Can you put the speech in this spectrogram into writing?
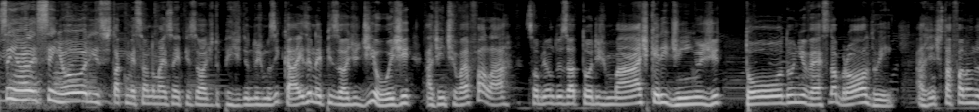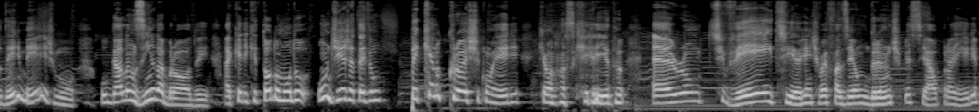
Senhoras e senhores, está começando mais um episódio do Perdido dos Musicais e no episódio de hoje a gente vai falar sobre um dos atores mais queridinhos de todo o universo da Broadway. A gente tá falando dele mesmo, o galanzinho da Broadway, aquele que todo mundo um dia já teve um pequeno crush com ele, que é o nosso querido Aaron Tveit. A gente vai fazer um grande especial para ele,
